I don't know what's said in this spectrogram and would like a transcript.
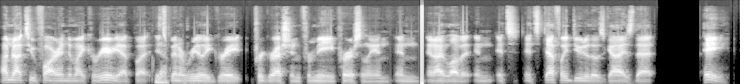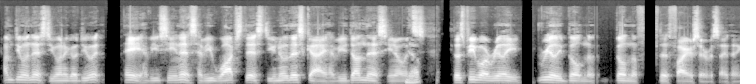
i'm not too far into my career yet but Yeah. it's been a really great progression for me personally and and and i love it. And it's it's definitely due to those guys that hey i'm doing this. Do you want to go do it? Hey have you seen this? Have you watched this? Do you know this guy? Have you done this? You know it's those people are really really building the building the, the fire service i think.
